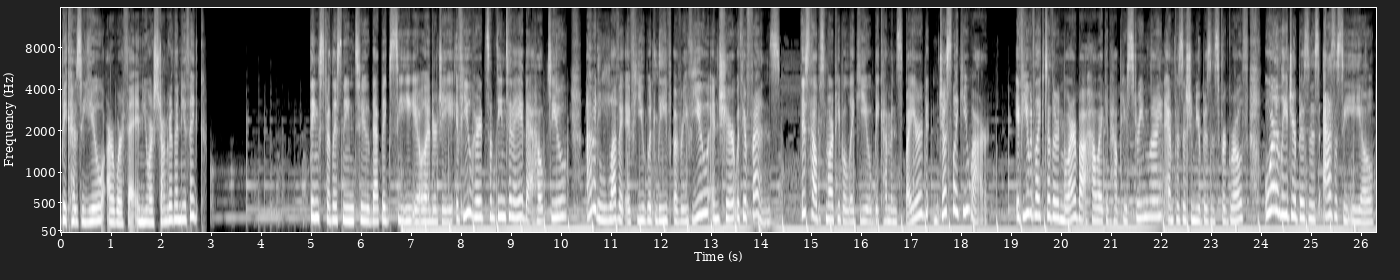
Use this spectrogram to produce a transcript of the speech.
because you are worth it and you are stronger than you think. Thanks for listening to That Big CEO Energy. If you heard something today that helped you, I would love it if you would leave a review and share it with your friends. This helps more people like you become inspired just like you are. If you would like to learn more about how I can help you streamline and position your business for growth or lead your business as a CEO,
